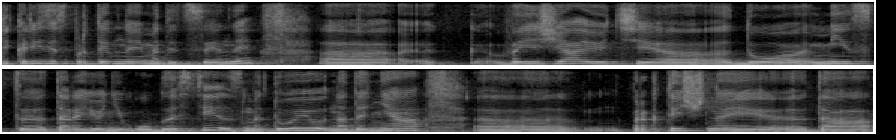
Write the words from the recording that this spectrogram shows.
Лікарі зі спортивної медицини е, виїжджають е, до міст та районів області з метою надання е, практичної та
